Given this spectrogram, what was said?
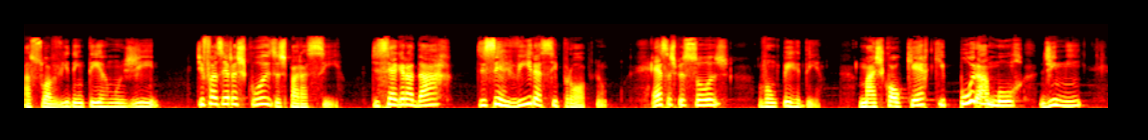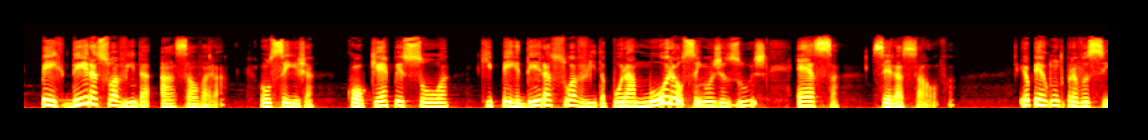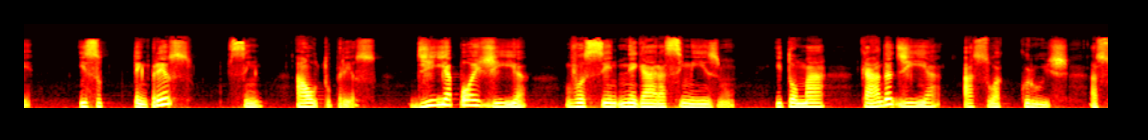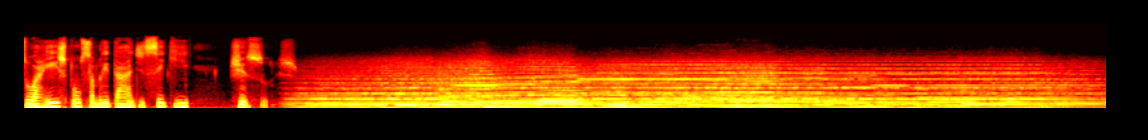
a sua vida em termos de de fazer as coisas para si, de se agradar, de servir a si próprio. Essas pessoas vão perder. Mas qualquer que por amor de mim perder a sua vida, a salvará. Ou seja, qualquer pessoa que perder a sua vida por amor ao Senhor Jesus, essa será salva. Eu pergunto para você: isso tem preço? Sim, alto preço. Dia após dia, você negar a si mesmo e tomar cada dia a sua cruz, a sua responsabilidade de seguir Jesus.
